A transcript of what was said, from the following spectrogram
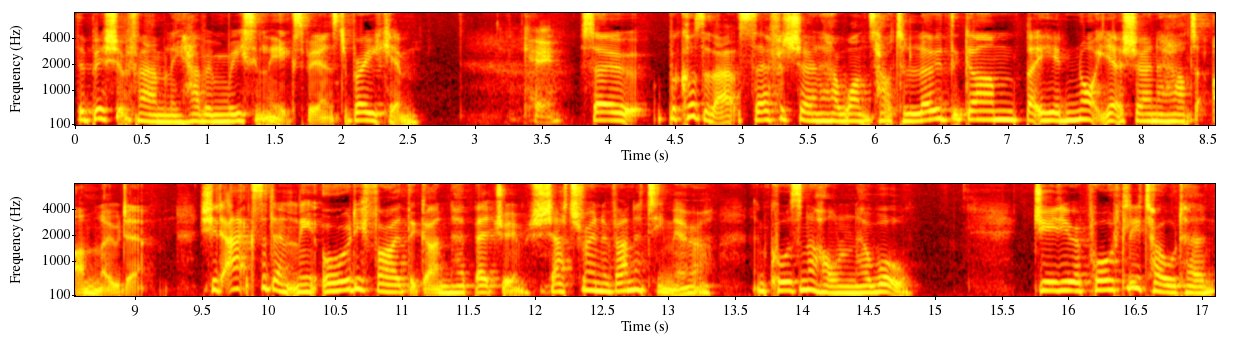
the Bishop family having recently experienced a break in. Okay. So, because of that, Seth had shown her once how to load the gun, but he had not yet shown her how to unload it. She'd accidentally already fired the gun in her bedroom, shattering a vanity mirror and causing a hole in her wall. Judy reportedly told her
